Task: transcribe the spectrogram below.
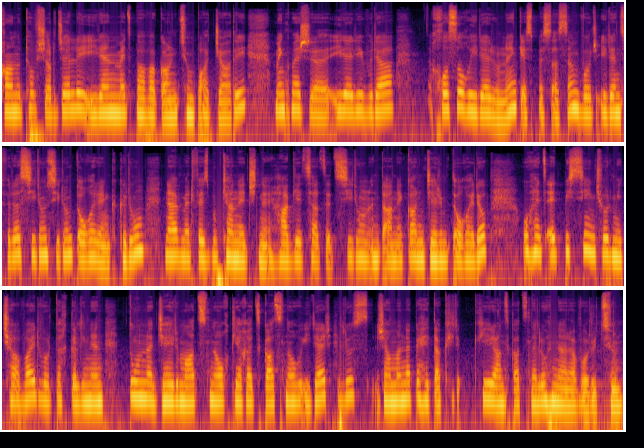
խանութով շրջելը իրեն մեծ բավականություն պատճառի մենք մեր իրերի վրա խոսող իրեր ունենք, այսպես ասեմ, որ իրենց վրա սիրուն-սիրուն տողեր ենք գրում, նաև մեր Facebook-յան էջն է հագեցած այդ սիրուն ընտանեկան ջերմ տողերով, ու հենց այդպիսի ինչ որ միջավայր, որտեղ կլինեն տունը ջերմացնող, գեղեցկացնող իրեր, պլյուս ժամանակը հետաքրքիր անցկացնելու հնարավորություն։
